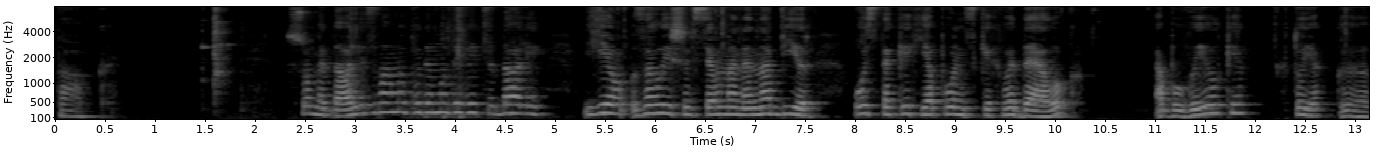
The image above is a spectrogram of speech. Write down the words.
Так. Що ми далі з вами будемо дивитися? Далі є, залишився в мене набір ось таких японських виделок або вилки, хто як е,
